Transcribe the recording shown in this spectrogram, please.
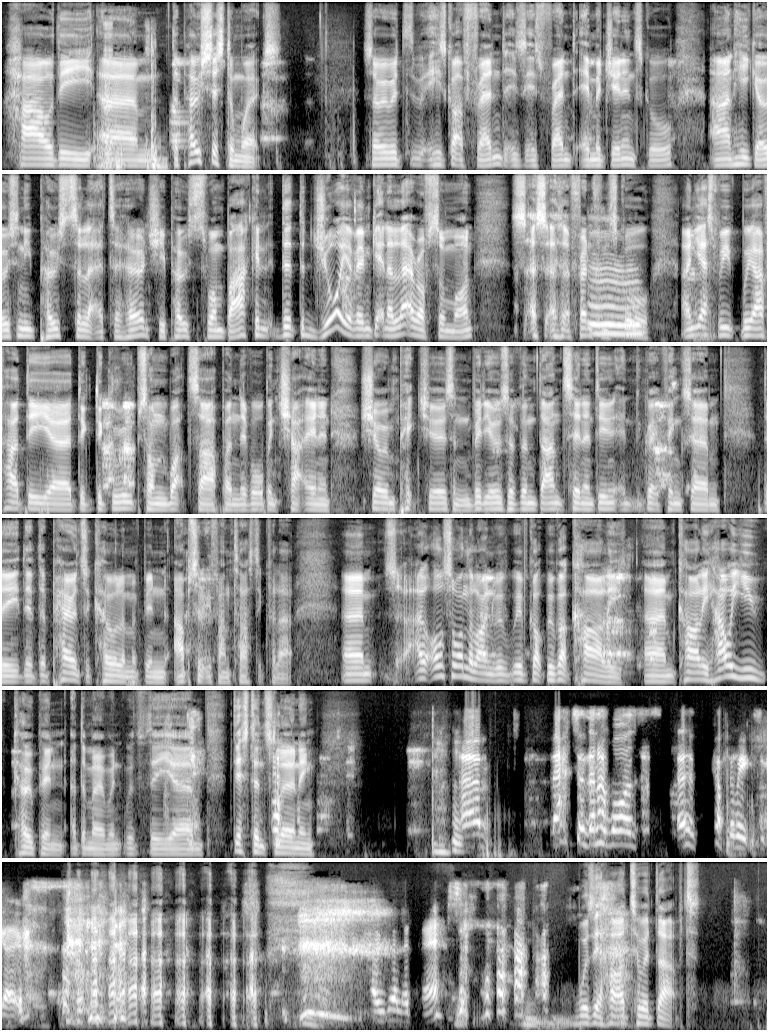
how the um, the post system works. So we would, he's got a friend, his, his friend Imogen in school, and he goes and he posts a letter to her, and she posts one back. And the, the joy of him getting a letter off someone, a, a- a friend from school. And yes, we we have had the, uh, the the groups on WhatsApp, and they've all been chatting and showing pictures and videos of them dancing and doing great things. Um, the, the the parents at Colum have been absolutely fantastic for that. Um, so also on the line, we've, we've got we've got Carlie. Um, Carlie, how are you coping at the moment with the um, distance learning? Um, better than I was a couple of weeks ago. I will admit. Was it hard to adapt?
